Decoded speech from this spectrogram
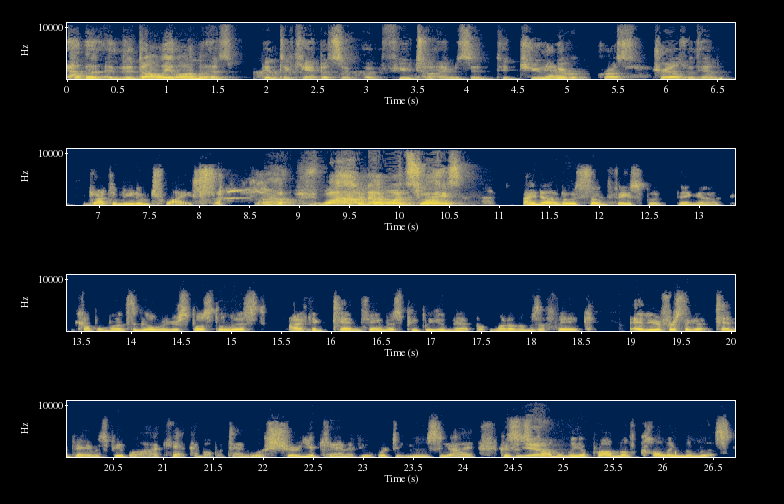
How about the Dalai Lama has been to campus a, a few times. Did you yeah. ever cross trails with him? Got to meet him twice. wow! Wow! Not once, twice. I know there was some Facebook thing a couple months ago where you're supposed to list, I think, ten famous people you met, but one of them's a fake. And you're first thinking, 10 famous people, I can't come up with 10. Well, sure you can if you worked at UCI, because it's yeah. probably a problem of culling the list.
